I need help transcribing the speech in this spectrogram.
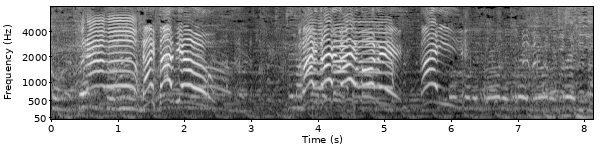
Contento Dai Fabio! Vai, vai, vai amore! Vai! le 3 ore 3, 3 ore 30.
